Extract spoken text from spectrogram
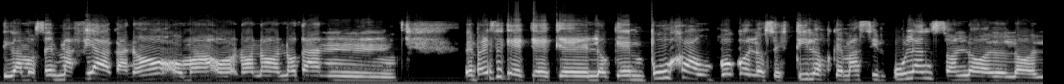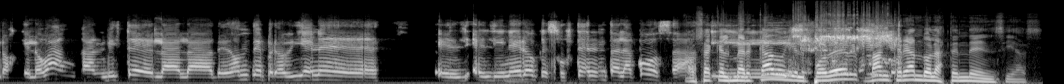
digamos, es más fiaca, ¿no? O, más, o no, no, no tan... Me parece que, que- que lo que empuja un poco los estilos que más circulan son lo- lo- los que lo bancan, ¿viste? La, la, de dónde proviene el, el dinero que sustenta la cosa. O sea que el mercado y el poder van creando las tendencias.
